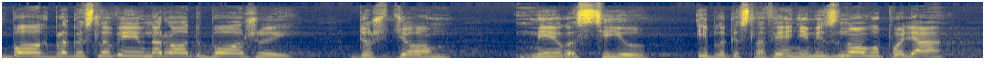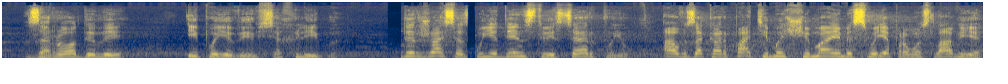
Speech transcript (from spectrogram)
Бог благословив народ Божий дождем, милостію і благословенням, і знову поля зародили, і появився хліб. Держася у єдинстві з церквою, а в Закарпатті ми ще маємо своє православ'я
